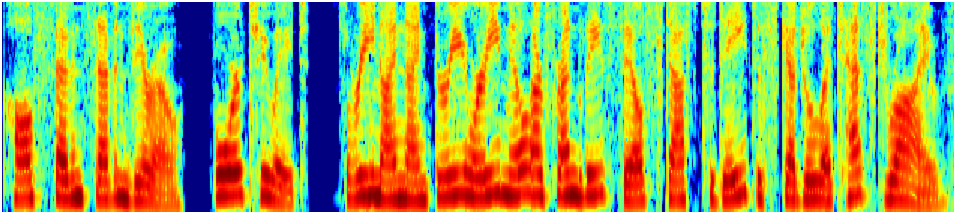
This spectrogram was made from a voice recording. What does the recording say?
Call 770-428-3993 or email our friendly sales staff today to schedule a test drive.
